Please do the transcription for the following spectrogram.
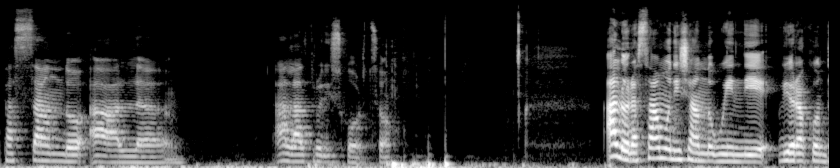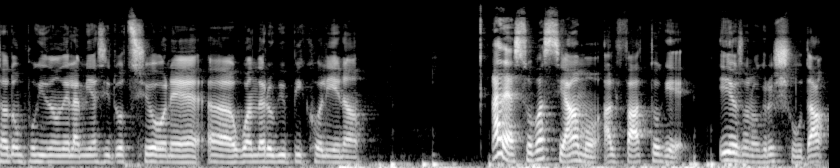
passando al, all'altro discorso. Allora, stavamo dicendo quindi, vi ho raccontato un pochino della mia situazione uh, quando ero più piccolina. Adesso passiamo al fatto che io sono cresciuta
